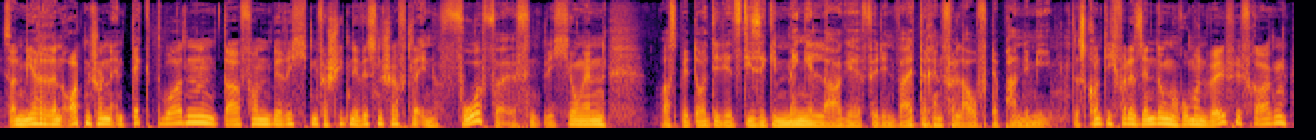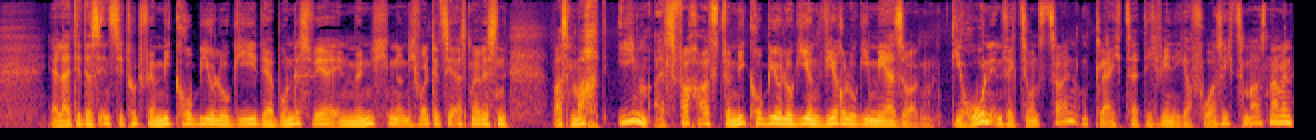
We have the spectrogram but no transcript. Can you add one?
Ist an mehreren Orten schon entdeckt worden. Davon berichten verschiedene Wissenschaftler in Vorveröffentlichungen. Was bedeutet jetzt diese Gemengelage für den weiteren Verlauf der Pandemie? Das konnte ich vor der Sendung Roman Wölfel fragen. Er leitet das Institut für Mikrobiologie der Bundeswehr in München und ich wollte jetzt erst mal wissen, was macht ihm als Facharzt für Mikrobiologie und Virologie mehr Sorgen? Die hohen Infektionszahlen und gleichzeitig weniger Vorsichtsmaßnahmen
